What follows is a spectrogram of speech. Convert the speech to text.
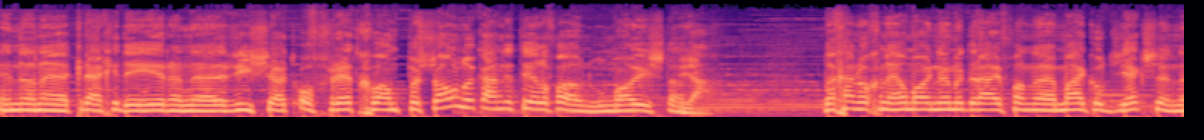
En dan eh, krijg je de heren eh, Richard of Fred gewoon persoonlijk aan de telefoon. Hoe mooi is dat? Ja. We gaan nog een heel mooi nummer draaien van eh, Michael Jackson.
